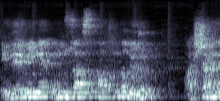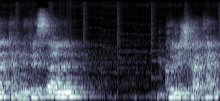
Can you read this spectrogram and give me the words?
Ellerimi yine omuz hizasının altında alıyorum. Aşağı inerken nefes verdim. Yukarıya çıkarken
